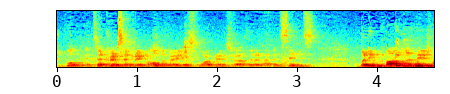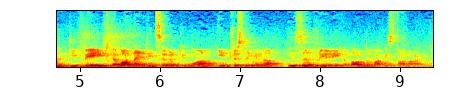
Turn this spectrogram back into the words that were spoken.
to book, etc., etc., and all the various war crimes trials that have happened since. But in Bangladesh, the debate about 1971, interesting enough, isn't really about the Pakistan army.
